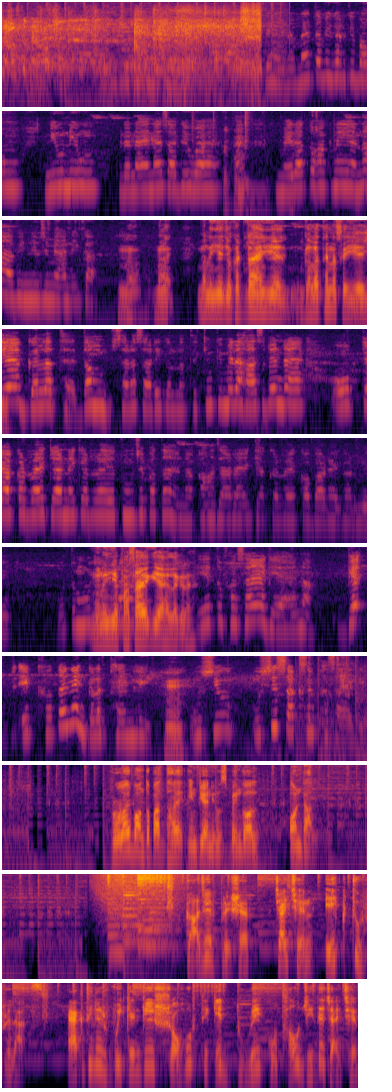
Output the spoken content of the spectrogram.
कहते हैं ना मैं तभी घर की बहू हूँ न्यू न्यू हूँ मेरा नया नया शादी हुआ है हैं? मेरा तो हक नहीं है ना अभी न्यूज में आने का ना मैंने मैंने ये जो घटना है ये गलत है ना सही है ये गलत है दम सरासरी गलत है क्योंकि मेरा हस्बैंड है वो क्या कर रहा है क्या नहीं कर रहा है तो मुझे पता है ना कहाँ जा रहा है क्या कर रहा है कब आ रहा है घर में वो तो मुझे मैंने ये पूरा- फंसाया गया है लग रहा है ये तो फंसाया गया है ना गे- एक होता है ना गलत फैमिली हम्म उसी उसी शख्स से फंसाया गया Pralay Bandyopadhyay India News Bengal Andal কাজের প্রেশার চাইছেন একটু রিল্যাক্স একদিনের উইকেন্ডে শহর থেকে দূরে কোথাও যেতে চাইছেন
